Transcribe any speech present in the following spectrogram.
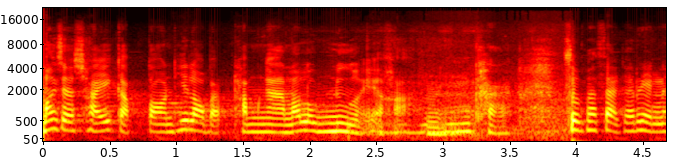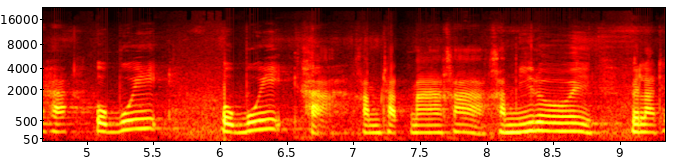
มักจะใช้กับตอนที่เราแบบทำงานแล้วเราเหนื่อยอะค่ะอืมค่ะ ส่วนภาษากะเหรี่ยงนะคะอุบุยอุบุยค่ะคำถัดมาค่ะคำนี้เลย เวลาเท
